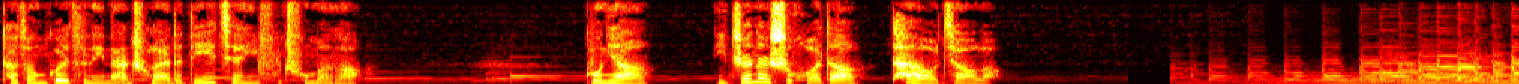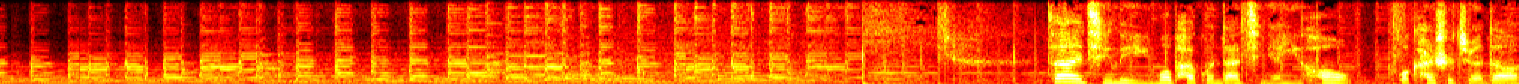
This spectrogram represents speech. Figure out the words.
他从柜子里拿出来的第一件衣服出门了。姑娘，你真的是活得太傲娇了。在爱情里摸爬滚打几年以后，我开始觉得，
